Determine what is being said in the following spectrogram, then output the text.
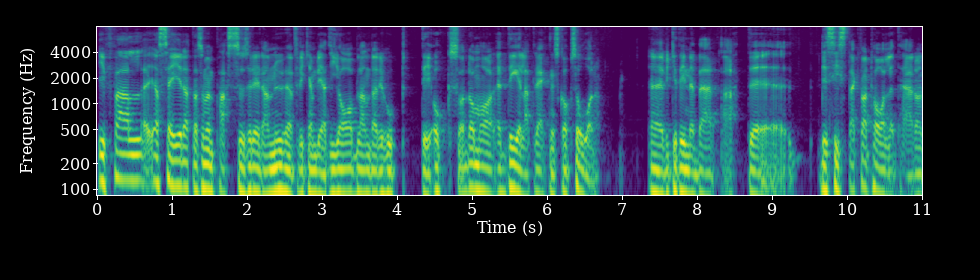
Ifall jag säger detta som en passus redan nu här, för det kan bli att jag blandar ihop det också. De har ett delat räkenskapsår. Eh, vilket innebär att eh, det sista kvartalet här de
